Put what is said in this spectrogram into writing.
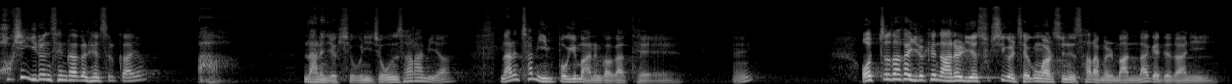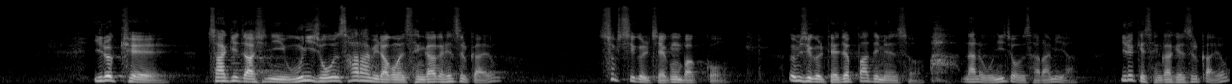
혹시 이런 생각을 했을까요? 아, 나는 역시 운이 좋은 사람이야. 나는 참 인복이 많은 것 같아. 에? 어쩌다가 이렇게 나를 위해 숙식을 제공할 수 있는 사람을 만나게 되다니 이렇게 자기 자신이 운이 좋은 사람이라고만 생각을 했을까요? 숙식을 제공받고 음식을 대접받으면서 아, 나는 운이 좋은 사람이야. 이렇게 생각했을까요?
